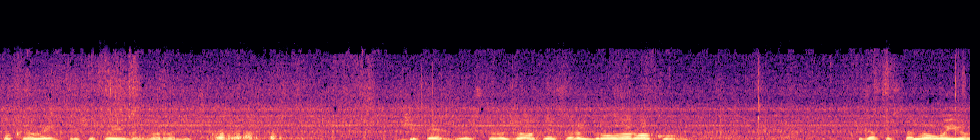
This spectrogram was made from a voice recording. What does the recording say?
Покрови Пресвятої Богородиці. 14 жовтня 42 року за постановою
